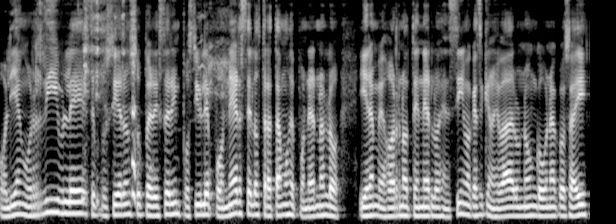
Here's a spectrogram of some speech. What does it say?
olían horrible, se pusieron súper, eso era imposible ponérselos, tratamos de ponérnoslos y era mejor no tenerlos encima, casi que nos iba a dar un hongo, una cosa ahí.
